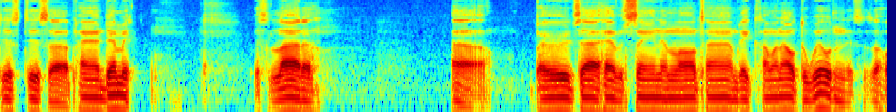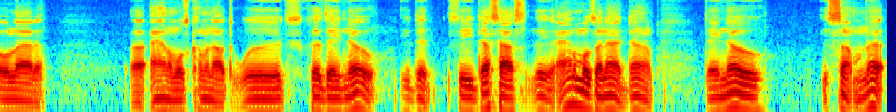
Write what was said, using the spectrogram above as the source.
this this uh, pandemic, it's a lot of uh, birds I haven't seen in a long time. They coming out the wilderness. There's a whole lot of uh, animals coming out the woods because they know that. See, that's how the animals are not dumb. They know it's something up.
